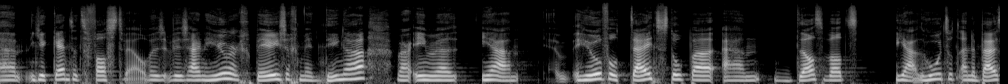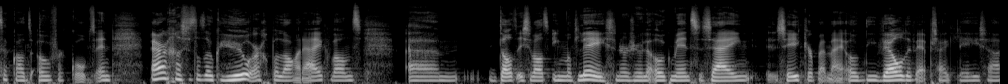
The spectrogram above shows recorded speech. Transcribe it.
uh, je kent het vast wel. We, we zijn heel erg bezig met dingen waarin we ja, heel veel tijd stoppen aan dat wat ja, hoe het tot aan de buitenkant overkomt. En ergens is dat ook heel erg belangrijk, want um, dat is wat iemand leest. En er zullen ook mensen zijn, zeker bij mij ook, die wel de website lezen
